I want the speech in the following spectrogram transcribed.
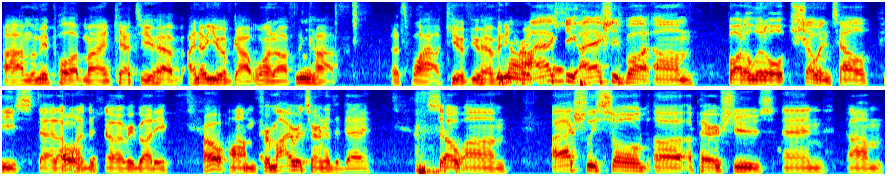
Um, let me pull up mine. Kat, do you have? I know you have got one off the Mm. cuff. That's wild. Q, if you have any, No, I actually, I actually bought um bought a little show and tell piece that I Oh. wanted to show everybody oh, um for my return of the day. So um, I actually sold uh, a pair of shoes and um,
